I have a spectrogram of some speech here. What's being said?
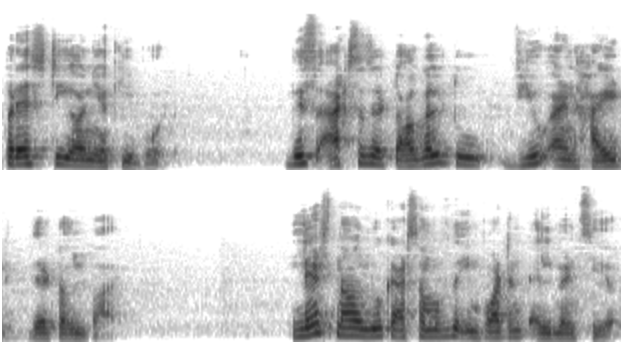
press T on your keyboard. This acts as a toggle to view and hide the toolbar. Let's now look at some of the important elements here.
